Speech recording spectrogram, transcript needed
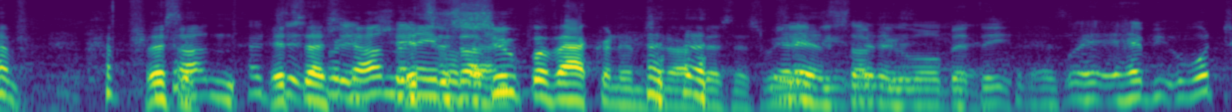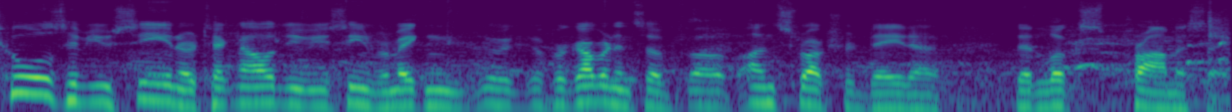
I, no. forgotten- Listen, it's a, forgotten the it's a of soup of acronyms in our business. We It need to- the subject is. a little bit. The- It is. wh- have you, what tools have you seen or technology have you seen for making for governance of, of unstructured data that looks promising?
